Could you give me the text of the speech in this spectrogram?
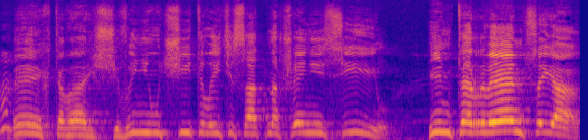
а? Эх, товарищи, вы не учитываете соотношение сил. Интервенция.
